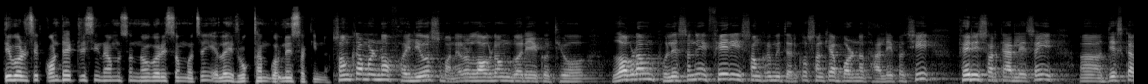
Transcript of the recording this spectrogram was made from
त्यही भएर चाहिँ कन्ट्याक्ट ट्रेसिङ राम्रोसँग नगरेसम्म चाहिँ यसलाई रोकथाम गर्नै सकिन्न। सङ्क्रमण नफैलियोस् भनेर लकडाउन गरिएको थियो। लकडाउन खुलेसँगै फेरि सङ्क्रमितहरूको सङ्ख्या बढ्न थालेपछि फेरि सरकारले चाहिँ देशका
